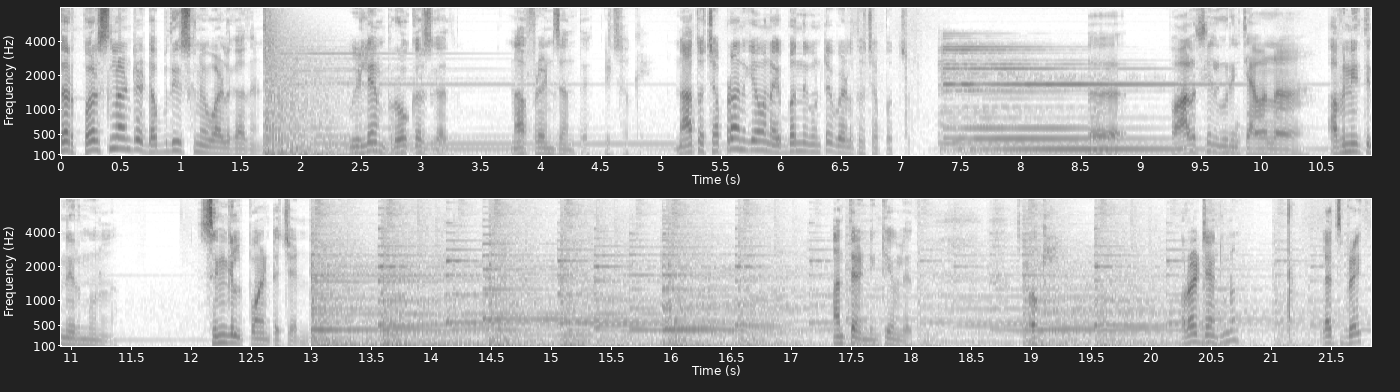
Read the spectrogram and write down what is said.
సార్ పర్సనల్ అంటే డబ్బు తీసుకునే వాళ్ళు కాదండి. వీళ్ళేం బ్రోకర్స్ కాదు. నా ఫ్రెండ్స్ అంతే. ఇట్స్ ఓకే నాతో చెప్పడానికి ఏమైనా ఇబ్బందిగా ఉంటే వీళ్ళతో చెప్పొచ్చు. పాలసీల గురించి ఏమన్నా? అవినీతి నిర్మూలన. సింగిల్ పాయింట్ ఎజెండా అంతే అండి ఇంకేం లేదు. Okay. Right gentlemen let's break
